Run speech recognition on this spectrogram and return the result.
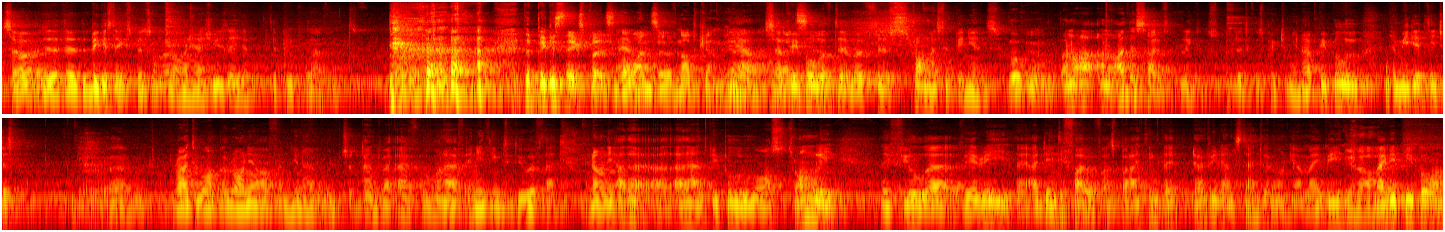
So the, the, the biggest experts on the Orania is usually the, the people who haven't. The biggest experts are the ones who have not come. Yeah. Yeah, so that's, people with the with the strongest opinions Well, Yeah. on, on either side of the political, political spectrum. You know, people who immediately just uh, to Orania off and you know don't want to have anything to do with that. And on the other uh, other hand, people who are strongly they feel uh, very they identify with us, but I think they don't really understand Orania. Maybe Yeah. maybe people on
